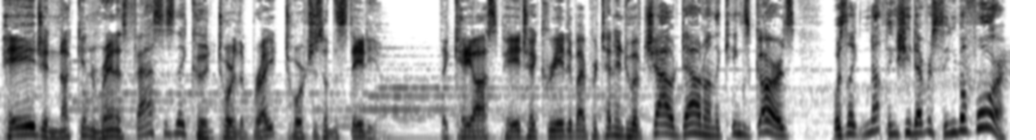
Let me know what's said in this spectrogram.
Paige and Nutkin ran as fast as they could toward the bright torches of the stadium. The chaos Paige had created by pretending to have chowed down on the king's guards was like nothing she'd ever seen before.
